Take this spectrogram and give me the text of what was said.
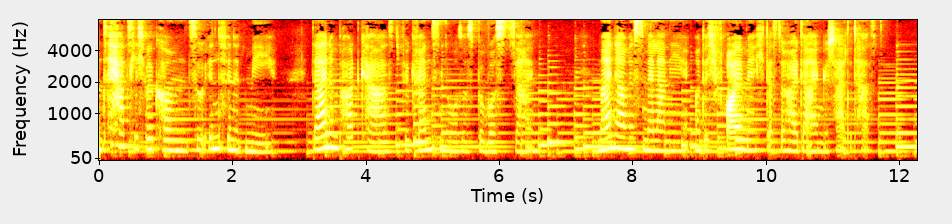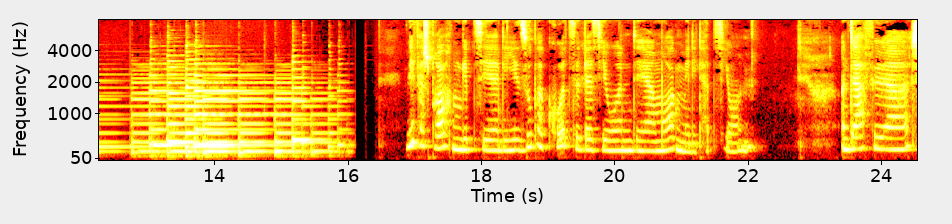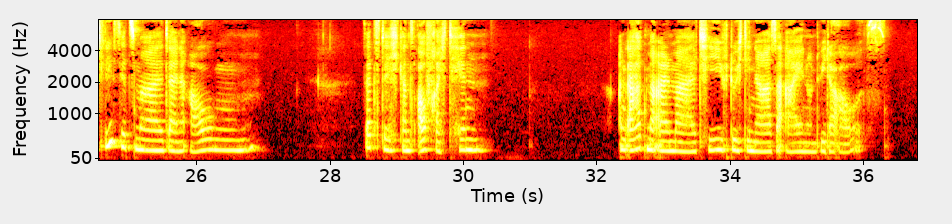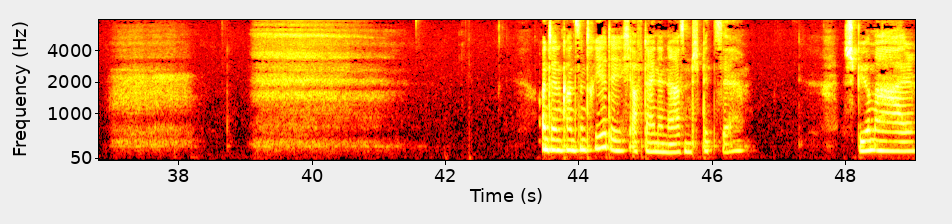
und herzlich willkommen zu Infinite Me, deinem Podcast für grenzenloses Bewusstsein. Mein Name ist Melanie und ich freue mich, dass du heute eingeschaltet hast. Wie versprochen gibt es hier die super kurze Version der Morgenmeditation. Und dafür schließ jetzt mal deine Augen Setz dich ganz aufrecht hin und atme einmal tief durch die Nase ein und wieder aus. Und dann konzentriere dich auf deine Nasenspitze. Spür mal,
